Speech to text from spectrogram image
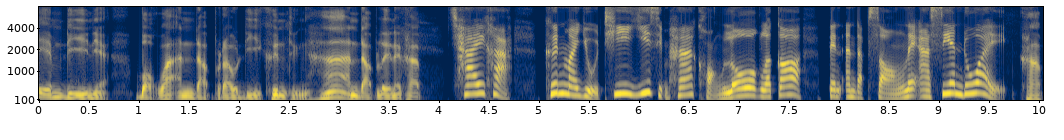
IMD เนี่ยบอกว่าอันดับเราดีขึ้นถึง 5 อันดับเลยนะครับ ใช่ค่ะ ขึ้นมาอยู่ที่ 25 ของโลก แล้วก็เป็นอันดับ 2 ในอาเซียนด้วย ครับ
